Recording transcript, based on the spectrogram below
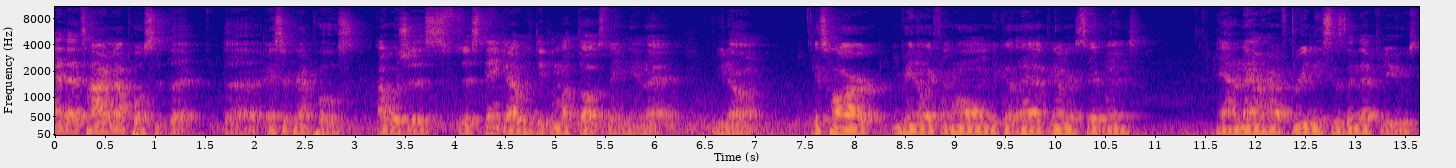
at that time I posted the the Instagram post, I was just just thinking I was deep in my thoughts, thinking that you know it's hard being away from home because I have younger siblings, and I now have three nieces and nephews,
